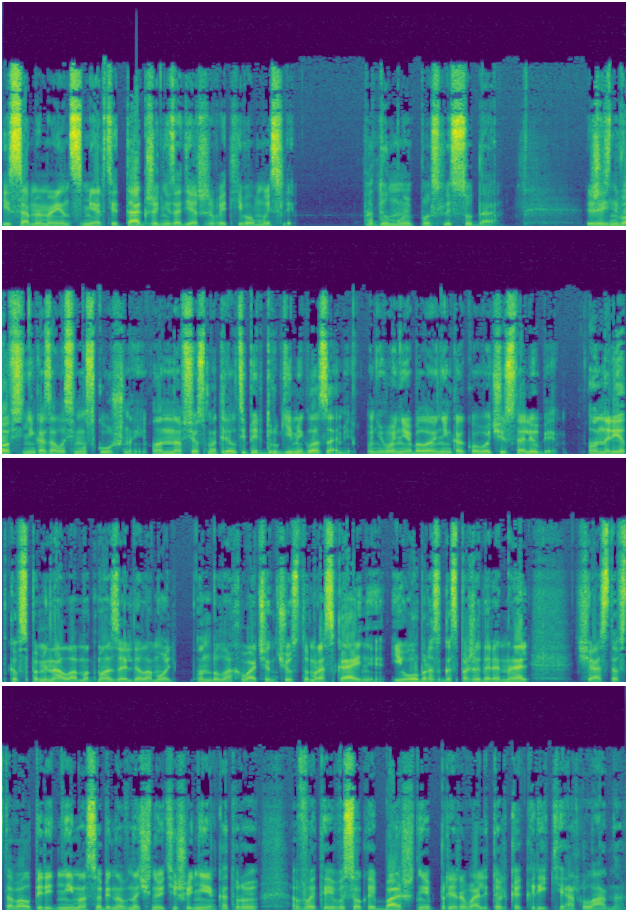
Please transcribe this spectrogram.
И самый момент смерти также не задерживает его мысли. Подумаю после суда. Жизнь вовсе не казалась ему скучной. Он на все смотрел теперь другими глазами. У него не было никакого честолюбия. Он редко вспоминал о мадемуазель де Ламоль. Он был охвачен чувством раскаяния, и образ госпожи де Реналь часто вставал перед ним, особенно в ночной тишине, которую в этой высокой башне прерывали только крики Орлана.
